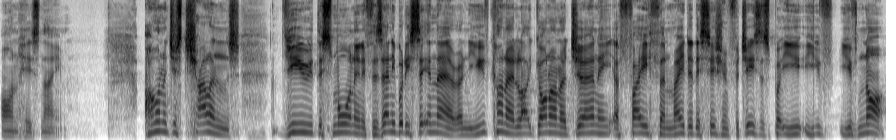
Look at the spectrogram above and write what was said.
on his name. I want to just challenge you this morning, if there's anybody sitting there and you've kind of like gone on a journey of faith and made a decision for Jesus, but you, you've, you've not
